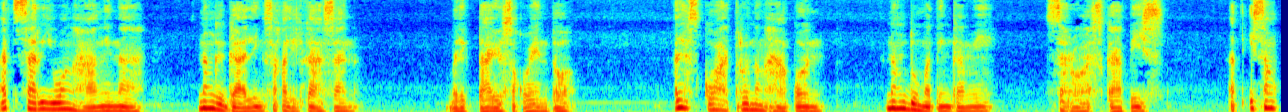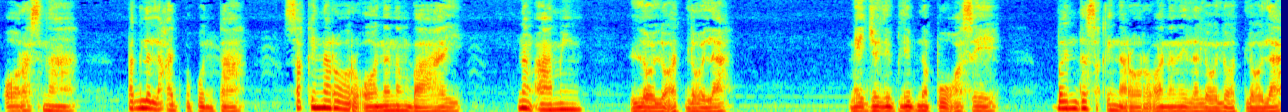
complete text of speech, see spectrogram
at sariwang hangin na nanggagaling sa kalikasan. Balik tayo sa kwento. Alas 4 ng hapon nang dumating kami sa Rojas Capiz at isang oras na paglalakad pupunta sa kinaroroonan ng bahay ng aming lolo at lola. Medyo liblib na po kasi banda sa kinaroroonan nila lolo at lola.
